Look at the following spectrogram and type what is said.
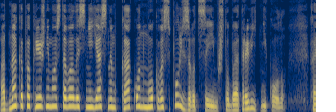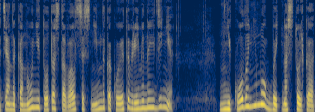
Однако по-прежнему оставалось неясным, как он мог воспользоваться им, чтобы отравить Николу, хотя накануне тот оставался с ним на какое-то время наедине. Никола не мог быть настолько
